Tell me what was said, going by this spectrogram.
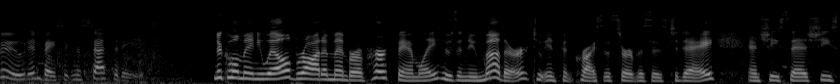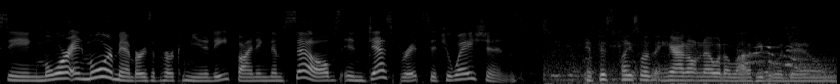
food and basic necessities. Nicole Manuel brought a member of her family, who's a new mother, to Infant Crisis Services today, and she says she's seeing more and more members of her community finding themselves in desperate situations. If this place wasn't here, I don't know what a lot of people would do.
